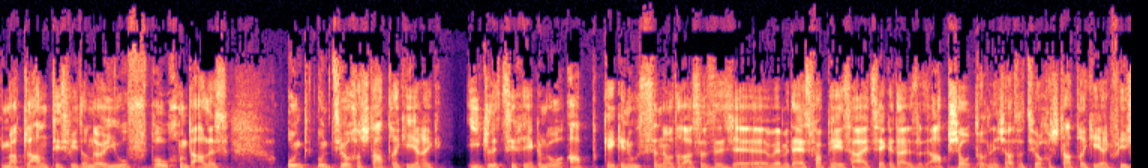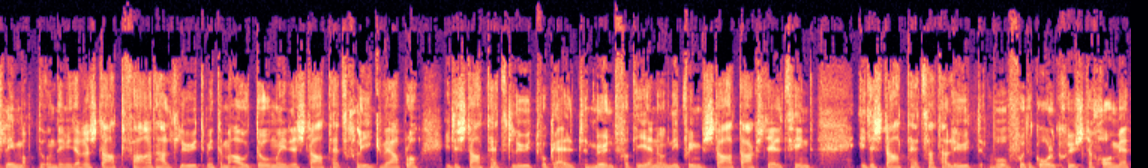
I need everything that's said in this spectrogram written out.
im Atlantis wieder neu Aufbruch und alles. Und, und die Zürcher Stadtregierung igelt sich irgendwo ab gegen aussen, oder? Also, ist, äh, wenn man der SVP sagt, sagen da Abschotter, dann ist also die Zürcher Stadtregierung viel schlimmer. Und in dieser Stadt fahren halt Leute mit dem Auto um, in der Stadt hat es Kleingewerbler, in der Stadt hat es Leute, die Geld müssen verdienen und nicht vom Staat angestellt sind. In der Stadt hat es auch Leute, die von der Goldküste kommen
